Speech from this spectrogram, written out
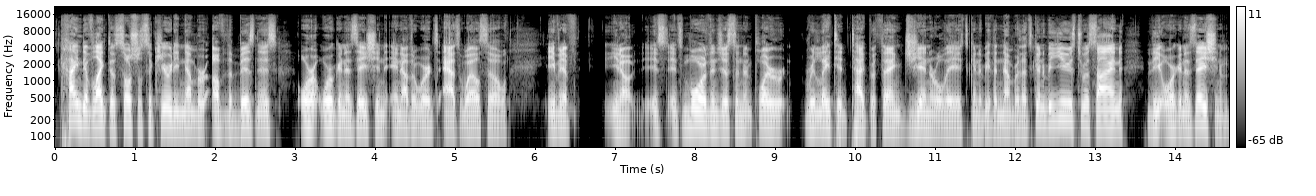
kind of like the social security number of the business or organization, in other words, as well. So even if you know it's it's more than just an employer related type of thing generally it's going to be the number that's going to be used to assign the organization.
